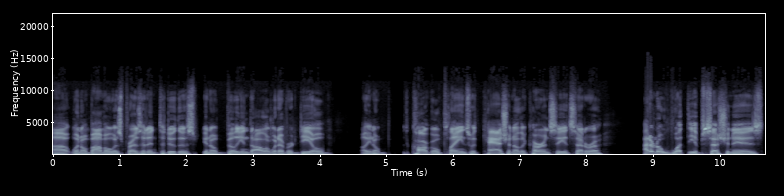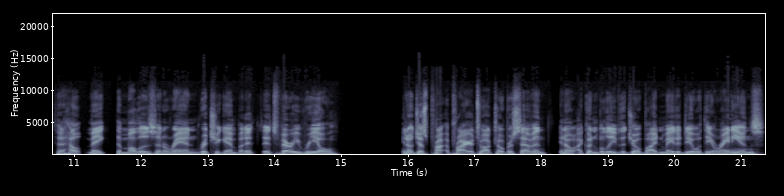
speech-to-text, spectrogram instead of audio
uh, when Obama was president to do this, you know, billion dollar whatever deal, uh, you know, cargo planes with cash and other currency, et cetera. I don't know what the obsession is to help make the mullahs in Iran rich again, but it's it's very real. You know, just pr- prior to October 7th, you know, I couldn't believe that Joe Biden made a deal with the Iranians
